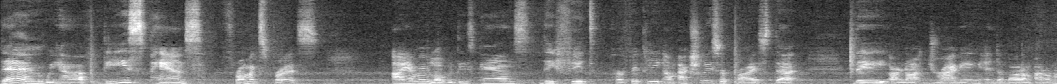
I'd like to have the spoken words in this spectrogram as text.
then we have these pants from Express. I am in love with these pants. They fit perfectly. I'm actually surprised that they are not dragging in the bottom. I don't know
